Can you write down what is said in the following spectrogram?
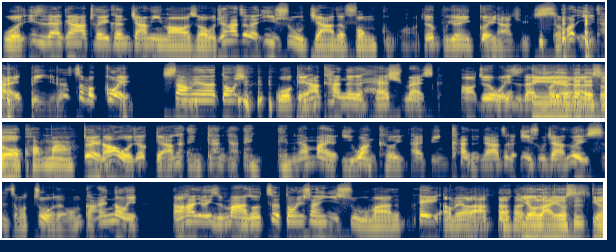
我一直在跟他推坑加密猫的时候，我觉得他这个艺术家的风骨啊，就是不愿意跪下去。什么以太币，那这么贵，上面的东西，我给他看那个 Hash Mask 啊，就是我一直在一推月份的时候，狂骂，对，然后我就给他看，哎，你看，你看，哎，哎，人家卖了一万颗以太币，你看人家这个艺术家瑞士怎么做的，我们赶快弄一。然后他就一直骂说：“这东西算艺术吗？”呸！啊，没有啦，有啦，有是有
